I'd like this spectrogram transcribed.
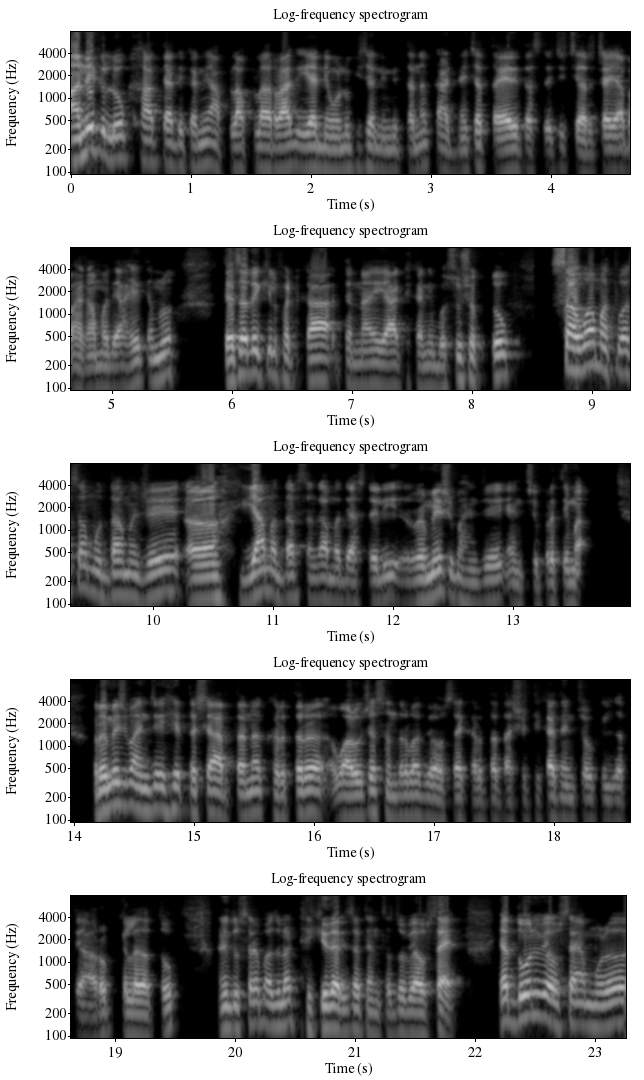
अनेक लोक हा त्या ठिकाणी आपला आपला राग या निवडणुकीच्या निमित्तानं काढण्याच्या तयारीत असल्याची चर्चा या भागामध्ये आहे. त्यामुळं त्याचा देखील फटका त्यांना या ठिकाणी बसू शकतो. सहावा महत्त्वाचा मुद्दा म्हणजे या मतदारसंघामध्ये असलेली रमेश भांजे यांची प्रतिमा. रमेश भांजे हे तशा अर्थानं खरं तर वाळूच्या संदर्भात व्यवसाय करतात अशी टीका त्यांच्यावर केली जाते आरोप केला जातो. आणि दुसऱ्या बाजूला ठेकेदारीचा त्यांचा जो व्यवसाय या दोन व्यवसायामुळं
